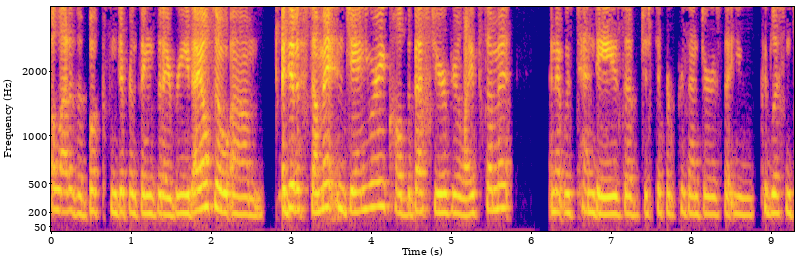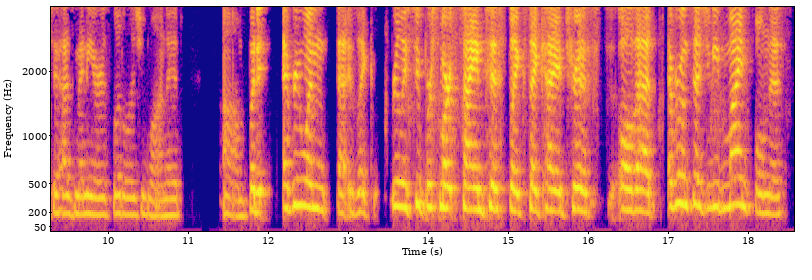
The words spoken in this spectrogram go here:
a lot of the books and different things that I read, I also um, I did a summit in January called the Best Year of Your Life Summit. And it was 10 days of just different presenters that you could listen to as many or as little as you wanted. Um, but it, everyone that is like really super smart scientist, like psychiatrist, all that, everyone says you need mindfulness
